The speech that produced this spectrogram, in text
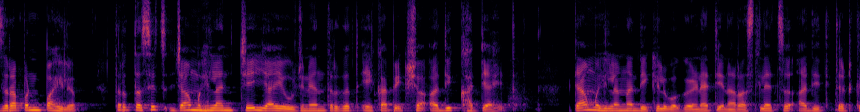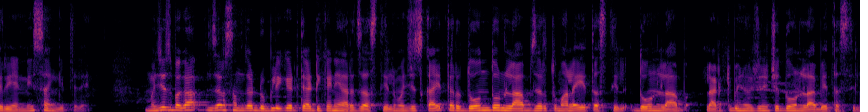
जर आपण पाहिलं तर तसेच ज्या महिलांचे या योजनेअंतर्गत एकापेक्षा अधिक खाते आहेत त्या महिलांना देखील वगळण्यात येणार असल्याचं आदिती तटकरे यांनी सांगितले आहे. म्हणजेच बघा जर समजा डुप्लिकेट त्या ठिकाणी अर्ज असतील म्हणजेच काय तर दोन दोन लाभ जर तुम्हाला येत असतील दोन लाभ लाडकी बहीण योजनेचे दोन लाभ येत असतील.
